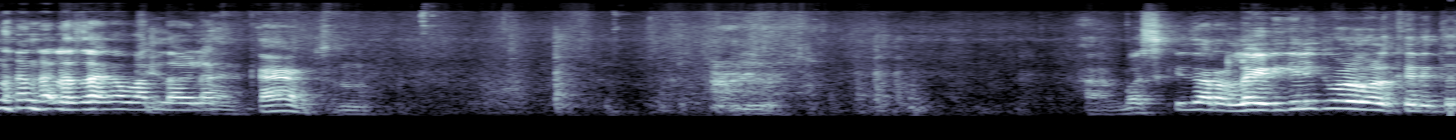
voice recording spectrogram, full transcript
नानाला जागा बदलावी लागते. काय अडचण नाही. अरे बस की जरा लाइट गेली की वळवळ करीत?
